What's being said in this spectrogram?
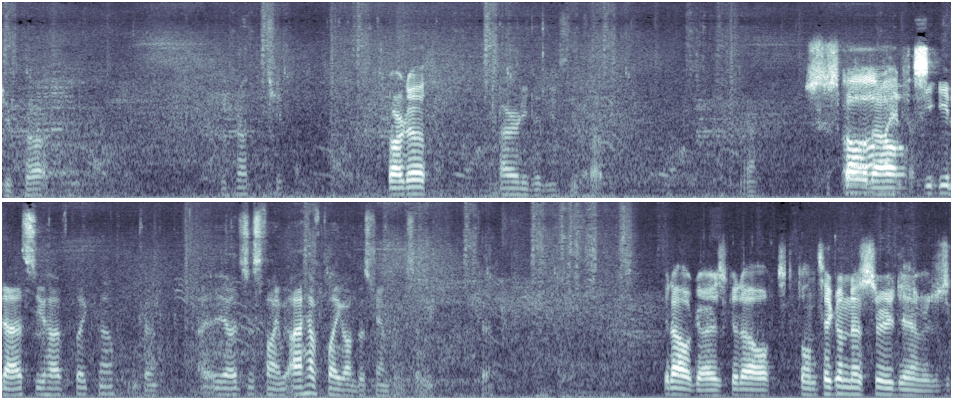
SG prop. He brought the chip. Stardust. I already did use the prop. Just spell Oh, it out. E eat us, you have plague now? Okay. Uh, yeah, it's just fine. I have plague on this champion, so we. Okay. Get out, guys. Get out. Don't take unnecessary damage.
